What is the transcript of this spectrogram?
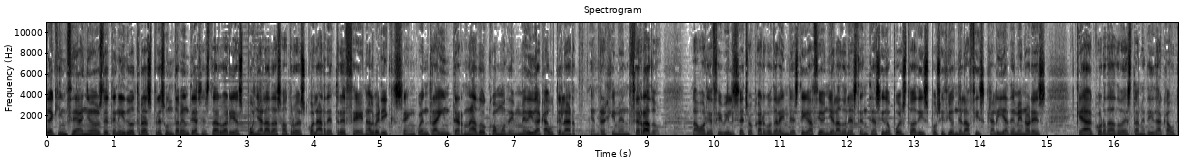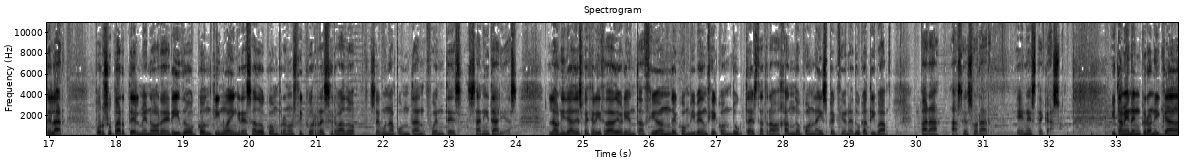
de 15 años detenido tras presuntamente asestar varias puñaladas a otro escolar de 13 en Alberic se encuentra internado como de medida cautelar en régimen cerrado. La Guardia Civil se ha hecho cargo de la investigación y el adolescente ha sido puesto a disposición de la Fiscalía de Menores que ha acordado esta medida cautelar. Por su parte, el menor herido continúa ingresado con pronóstico reservado, según apuntan fuentes sanitarias. La unidad especializada de orientación de convivencia y conducta está trabajando con la inspección educativa para asesorar en este caso. Y también en crónica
